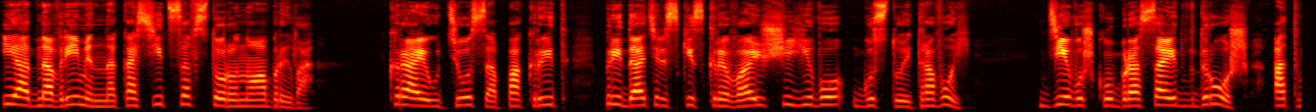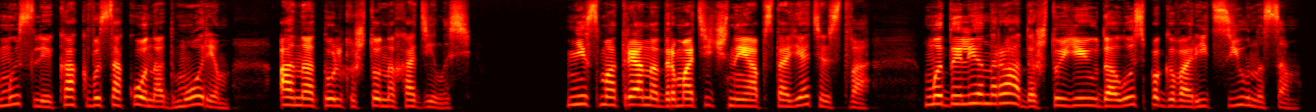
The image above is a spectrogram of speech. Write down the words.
и одновременно косится в сторону обрыва. Край утеса покрыт предательски скрывающей его густой травой. Девушку бросает в дрожь от мысли, как высоко над морем она только что находилась. Несмотря на драматичные обстоятельства, Маделен рада, что ей удалось поговорить с Юносом.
